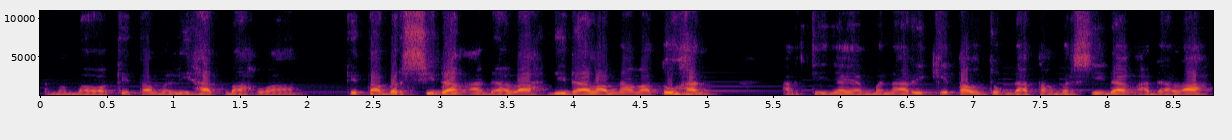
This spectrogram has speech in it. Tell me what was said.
dan membawa kita melihat bahwa kita bersidang adalah di dalam nama Tuhan. Artinya yang menarik kita untuk datang bersidang adalah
